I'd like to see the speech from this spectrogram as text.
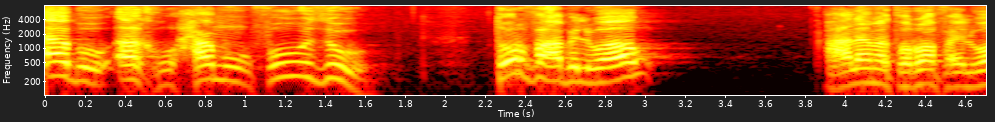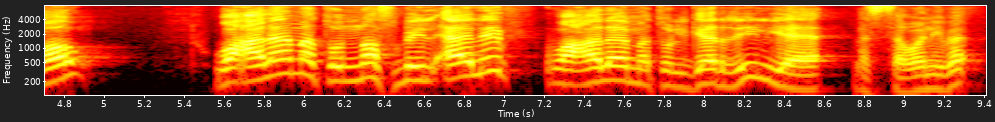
أبو أخو حمو فوزو. ترفع بالواو علامة الرفع الواو وعلامة النصب الألف وعلامة الجر الياء. بس ثواني بقى.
